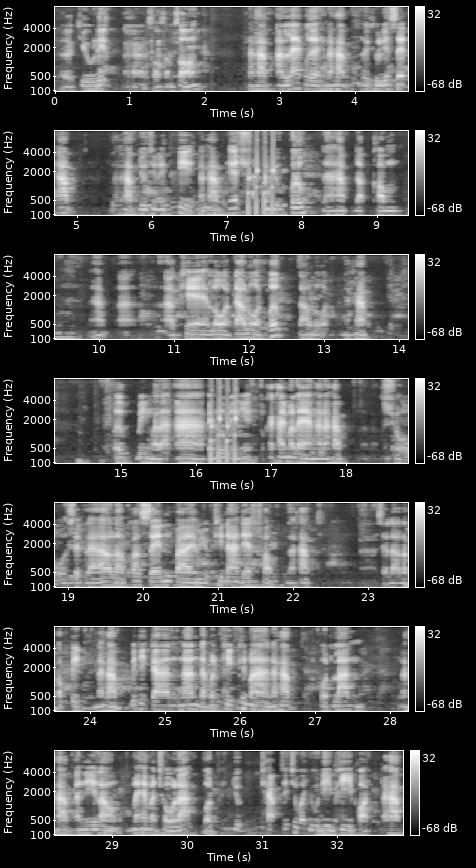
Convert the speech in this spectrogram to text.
Hercules อ่า232 นะครับ อันแรกเลยนะครับ Hercules Setup นะครับ Utility นะครับ hw group นะครับ .com นะครับอ่าโอเคโหลดดาวน์โหลดปุ๊บดาวน์โหลดนะครับปุ๊บวิ่งมาล้วอ่า เป็นรูปอย่างนี้คล้ายๆแมลงนะครับโชว์เสร็จแล้วเราก็เซนต์ไปอยู่ที่หน้าเดสก์ท็อปนะครับเสร็จแล้วเราก็ปิดนะครับ วิธีการนั่นดับเบิลคลิกขึ้นมานะครับ กดรัน นะครับ อันนี้เราไม่ให้มันโชว์ละ กดแท็บที่ชื่อว่า UDP port นะครับ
